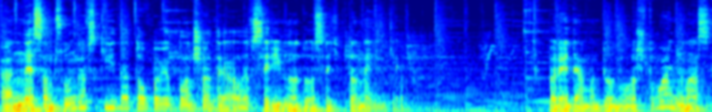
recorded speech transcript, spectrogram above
Е, Не самсунговські да, топові планшети, але все рівно досить тоненькі. Перейдемо до налаштувань. У нас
